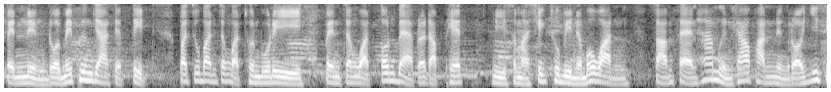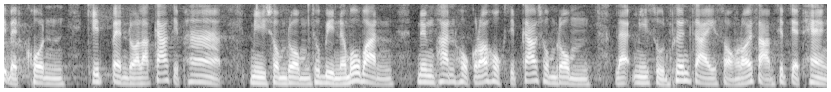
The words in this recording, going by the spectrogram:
เป็นหนึ่งโดยไม่พึ่งยาเสพติด ปัจจุบันจังหวัดชนบุรี เป็นจังหวัดต้นแบบระดับเพชร มีสมาชิกทูบีนัมเบอร์วัน359,121 คน คิดเป็นร้อยละ 95 มีชมรมทูบีนัมเบอร์วัน1,669 ชมรม และมีศูนย์เพื่อนใจ 237 แห่ง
